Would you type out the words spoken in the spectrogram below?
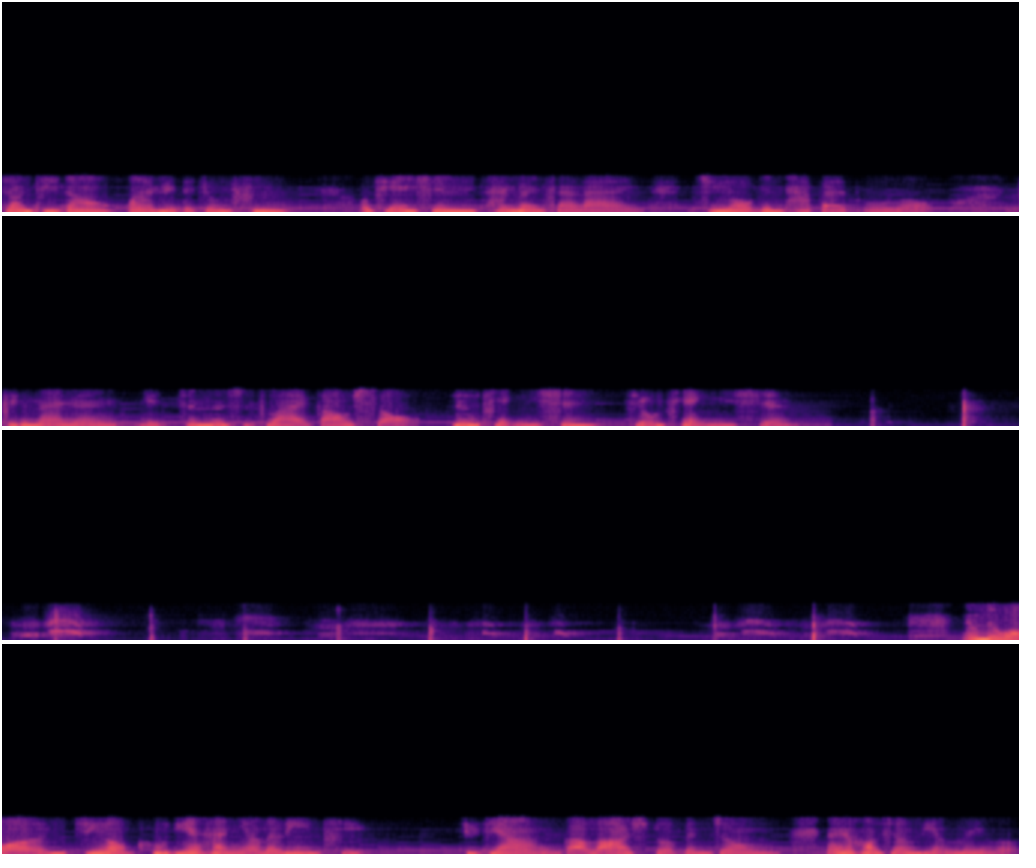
撞击到花蕊的中心。我全身瘫软下来，只有任他摆布了。这个男人也真的是做爱高手，六浅一深，九浅一深，弄得我只有哭爹喊娘的力气。就这样搞了二十多分钟，男人好像有点累了，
